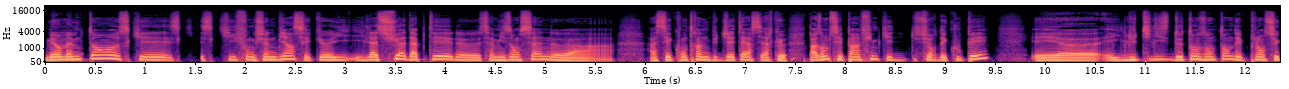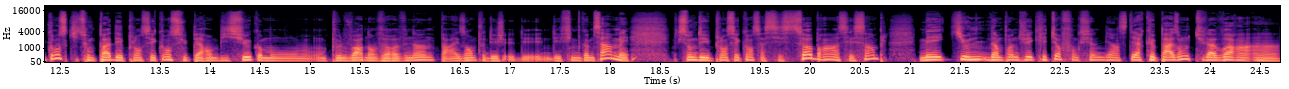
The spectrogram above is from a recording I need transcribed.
mais en même temps, ce qui est ce qui- ce qui fonctionne bien, c'est qu'il il a su adapter euh, sa mise en scène euh, à, à ses contraintes budgétaires. C'est-à-dire que, par exemple, c'est pas un film qui est surdécoupé et, euh, et il utilise de temps en temps des plans séquences qui sont pas des plans séquences super ambitieux comme on, on peut le voir dans The Revenant, par exemple, ou des, des- des films comme ça, mais qui sont des plans séquences assez sobres, hein, assez simples, mais qui, d'un point de vue écriture, fonctionnent bien. C'est-à-dire que, par exemple, tu vas voir un, un-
